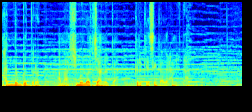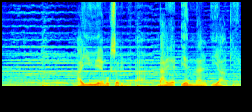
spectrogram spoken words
받는 분들은 아마 힘을 얻지 않을까 그렇게 생각을 합니다. 아이유의 목소리입니다. 나의 옛날 이야기.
